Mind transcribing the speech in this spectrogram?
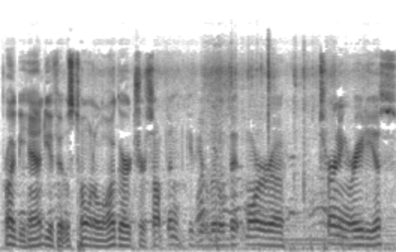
Probably be handy if it was towing a log arch or something. Give you a little bit more uh, turning radius.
